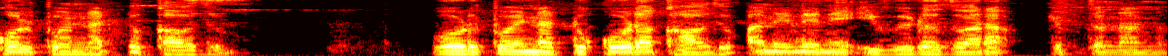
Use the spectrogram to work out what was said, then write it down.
కోల్పోయినట్టు కాదు. ఓడిపోయినట్టు కూడా కాదు అని నేను ఈ వీడియో ద్వారా చెప్తున్నాను.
